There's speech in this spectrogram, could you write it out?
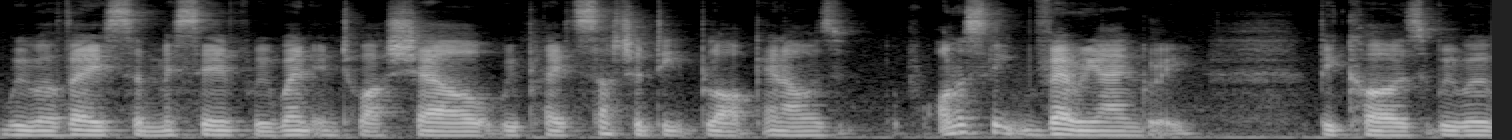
we were very submissive, we went into our shell, we played such a deep block, and I was honestly very angry because we were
